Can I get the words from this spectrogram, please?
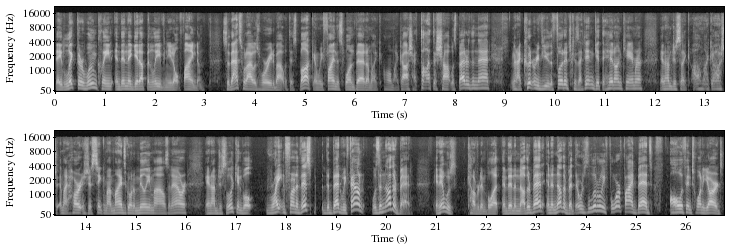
they lick their wound clean and then they get up and leave and you don't find them. So that's what I was worried about with this buck. And we find this one bed. I'm like, oh my gosh, I thought the shot was better than that. And I couldn't review the footage because I didn't get the hit on camera. And I'm just like, oh my gosh. And my heart is just sinking. My mind's going a million miles an hour. And I'm just looking, well, right in front of this, the bed we found was another bed. And it was covered in blood, and then another bed and another bed. There was literally four or five beds all within 20 yards.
